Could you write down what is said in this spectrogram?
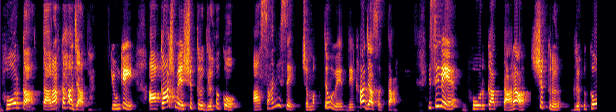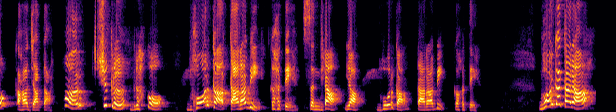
भोर का तारा कहा जाता है, क्योंकि आकाश में शुक्र ग्रह को आसानी से चमकते हुए देखा जा सकता है। इसीलिए भोर का तारा शुक्र ग्रह को कहा जाता है और शुक्र ग्रह को भोर का तारा भी कहते हैं, संध्या या भोर का तारा भी कहते हैं। भोर का तारा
